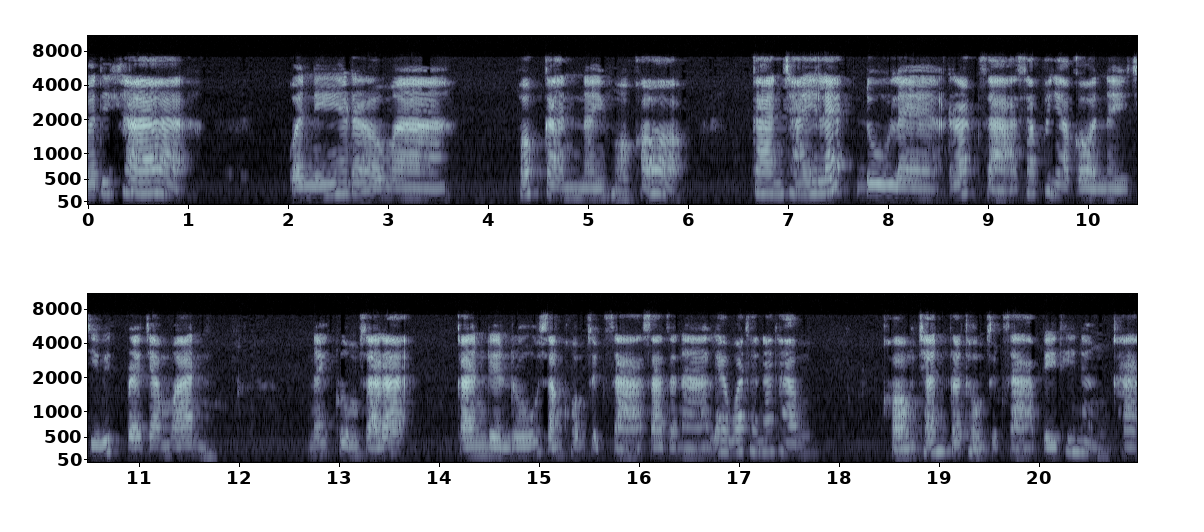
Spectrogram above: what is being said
วัสดีค่ะ วันนี้เรามาพบกันในหัวข้อ การใช้และดูแลรักษาทรัพยากรในชีวิตประจำวัน ในกลุ่มสาระการเรียนรู้สังคมศึกษาศาสนาและวัฒนธรรม ของชั้นประถมศึกษาปีที่หนึ่งค่ะ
